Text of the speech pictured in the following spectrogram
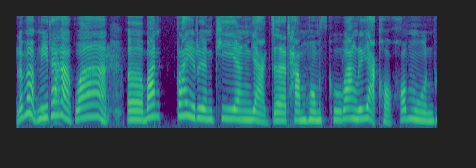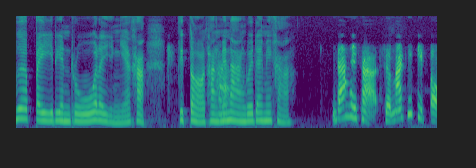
แล้วแบบนี้ถ้าหากว่า เออบ้าน ใกล้เรือนเคียง อยากจะทำโฮมสคูลบ้างหรืออยากขอข้อมูลเพื่อไปเรียนรู้อะไรอย่างเงี้ยค่ะ ติดต่อทางแม่นางด้วยได้ไหมคะ ได้ค่ะ ส่วนมากที่ติดต่อ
